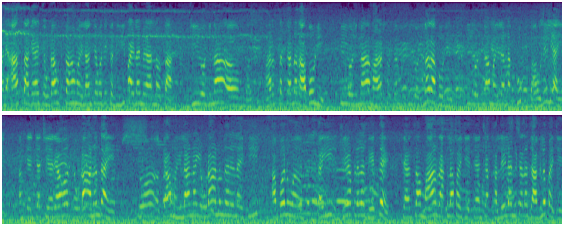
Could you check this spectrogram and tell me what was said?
आणि आज ताग्यात एवढा उत्साह महिलांच्यामध्ये कधीही पाहायला मिळाला नव्हता. जी योजना भारत सरकारनं राबवली ती योजना महाराष्ट्र सरकारने जी योजना राबवली ती योजना महिलांना खूप भावलेली आहे. आणि त्यांच्या चेहऱ्यावर एवढा आनंद आहे. तो त्या महिलांना एवढा आनंद झालेला आहे की आपण व- काही जे आपल्याला देत आहे त्यांचा मान राखला पाहिजे त्यांच्या खाल्लेल्या मिठाला जागलं पाहिजे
